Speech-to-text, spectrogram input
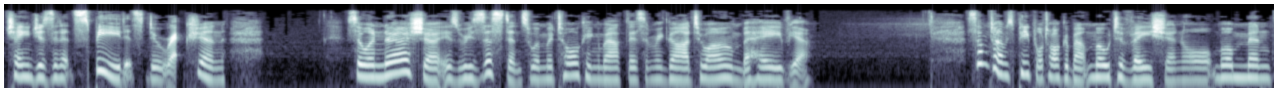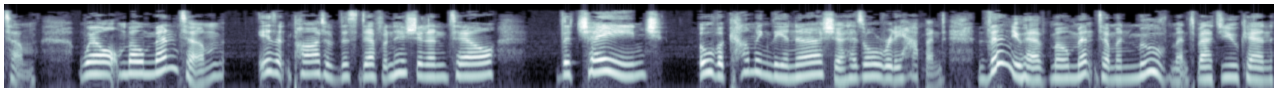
Changes in its speed, its direction. So inertia is resistance when we're talking about this in regard to our own behavior. Sometimes people talk about motivation or momentum. Well, momentum isn't part of this definition until the change overcoming the inertia has already happened. Then you have momentum and movement that you can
